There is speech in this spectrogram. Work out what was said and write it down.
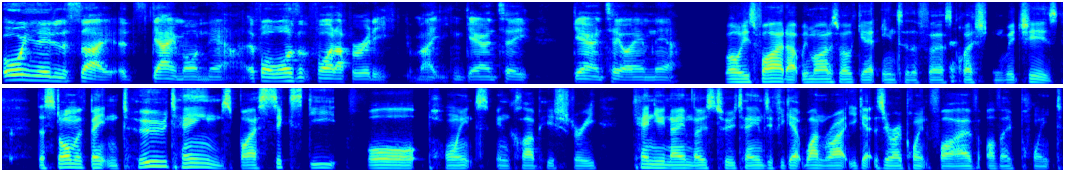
all you needed to say, it's game on now. If I wasn't fired up already, mate, you can guarantee, guarantee I am now. Well, he's fired up. We might as well get into the first question, which is the Storm have beaten two teams by 64 points in club history. Can you name those two teams? If you get one right, you get 0.5 of a point.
